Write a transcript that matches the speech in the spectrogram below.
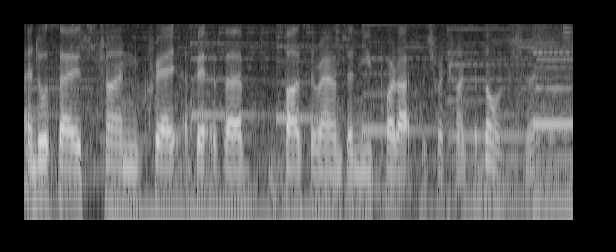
And also to try and create a bit of a buzz around a new product which we're trying to launch. You know?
